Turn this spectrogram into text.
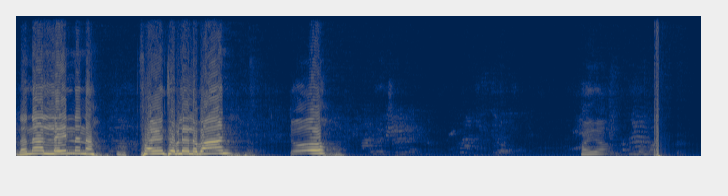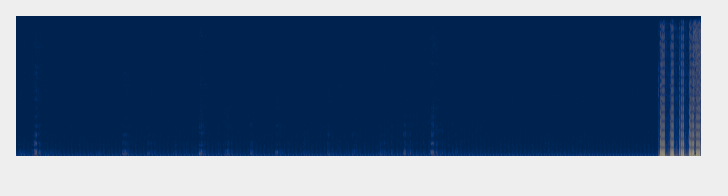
నాన్న లైన్ నాన్న ఫైవ్ అని చెప్పలేదు వన్ టూ అయ్యా చిల్డ్రన్స్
